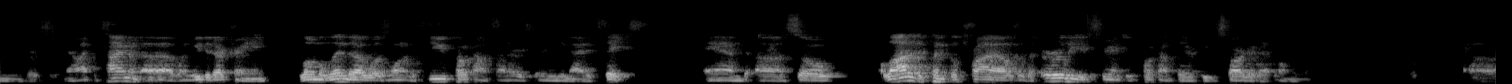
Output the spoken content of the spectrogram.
University. Now, at the time uh, when we did our training, Loma Linda was one of the few proton centers in the United States. And uh, so a lot of the clinical trials or the early experience with proton therapy started at Loma Linda. Uh,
